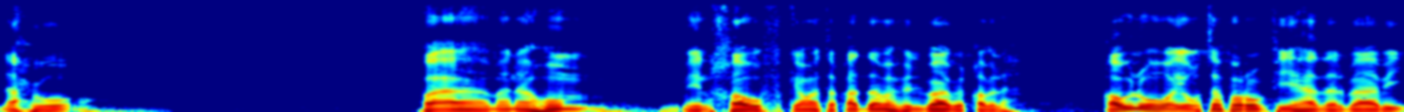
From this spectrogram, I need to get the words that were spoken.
نحو وآمنهم من خوف كما تقدم في الباب قبله. قوله ويغتفر في هذا الباب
